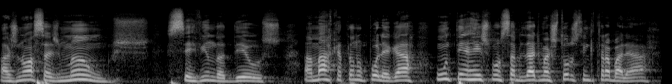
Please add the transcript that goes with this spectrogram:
as nossas mãos servindo a Deus. A marca está no polegar, um tem a responsabilidade, mas todos têm que trabalhar.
